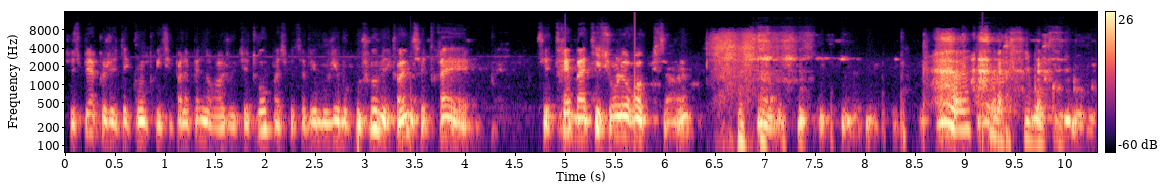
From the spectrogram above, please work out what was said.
J'espère que j'ai été compris. C'est pas la peine d'en rajouter trop parce que ça fait bouger beaucoup de choses, mais quand même, c'est très, c'est très bâti sur le rock, ça. Hein. merci beaucoup.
